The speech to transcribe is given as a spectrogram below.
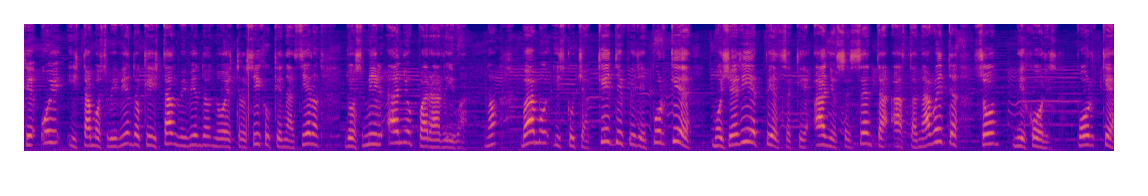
que hoy estamos viviendo, que están viviendo nuestros hijos que nacieron 2000 años para arriba? ¿no? Vamos a escuchar qué diferencia, por qué mayoría piensa que años 60 hasta 90 son mejores, ¿por qué?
